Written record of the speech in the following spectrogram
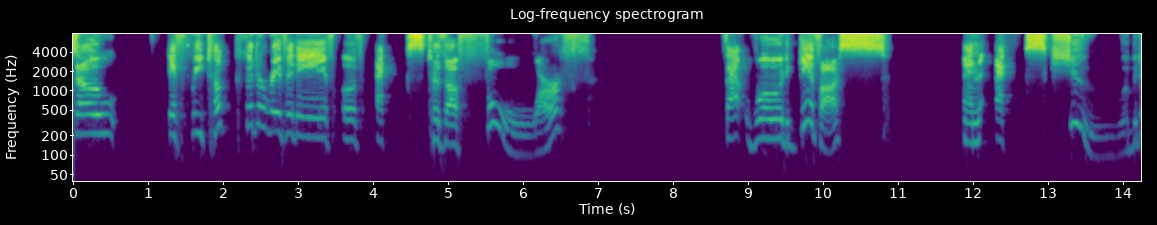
So if we took the derivative of x to the fourth, that would give us an x cubed,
